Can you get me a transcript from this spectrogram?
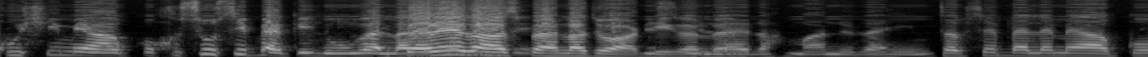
खुशी में आपको खसूसी पैकेज दूँगा। पहला जो आर्टिकल है। बिस्मिल्लाहिर्रहमानिर्रहीम। सबसे पहले मैं आपको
